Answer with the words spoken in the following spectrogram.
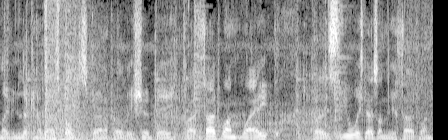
I'm not even looking at where his boulders are going, I probably should be. Right, third one, wait because he always goes on the third one.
